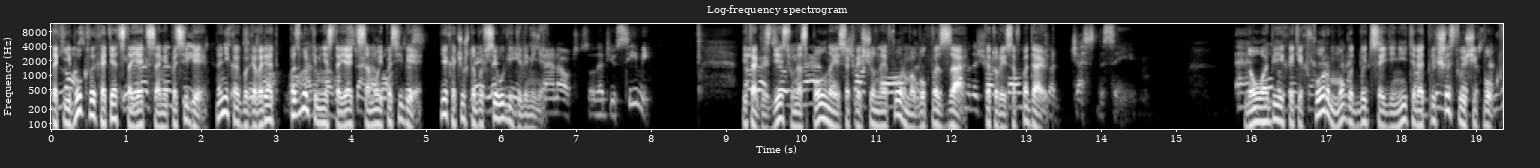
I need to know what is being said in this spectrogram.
Такие буквы хотят стоять сами по себе. Они как бы говорят, позвольте мне стоять самой по себе. Я хочу, чтобы все увидели меня. Итак, здесь у нас полная и сокращенная форма буквы «за», которые совпадают. Но у обеих этих форм могут быть соединители от предшествующих букв.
